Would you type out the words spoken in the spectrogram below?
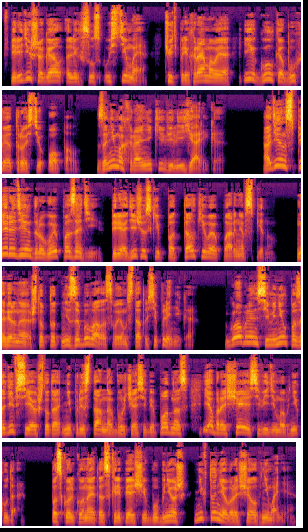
Впереди шагал Лексус Устиме, чуть прихрамывая и гулко бухая тростью опол. За ним охранники вели Ярика. Один спереди, другой позади, периодически подталкивая парня в спину. Наверное, чтоб тот не забывал о своем статусе пленника. Гоблин семенил позади всех, что-то непрестанно бурча себе под нос и обращаясь, видимо, в никуда. Поскольку на этот скрипящий бубнеж никто не обращал внимания.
